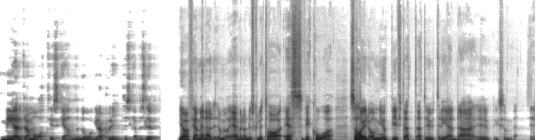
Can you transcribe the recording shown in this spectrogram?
mer dramatisk än några politiska beslut. Ja, för jag menar, även om du skulle ta SVK, så har ju de i uppgift att, att utreda eh, liksom, eh,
